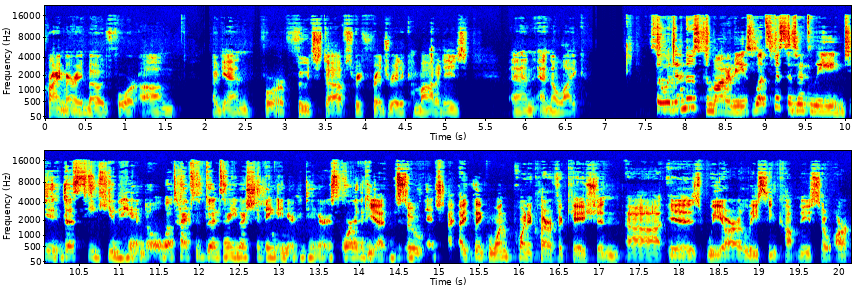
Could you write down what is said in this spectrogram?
primary mode for, um, again, for foodstuffs, refrigerated commodities, and and the like. So within those commodities, what specifically do, does SeaCube handle? What types of goods are you guys shipping in your containers or in the containers? yeah? So I think one point of clarification uh, is we are a leasing company, so our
